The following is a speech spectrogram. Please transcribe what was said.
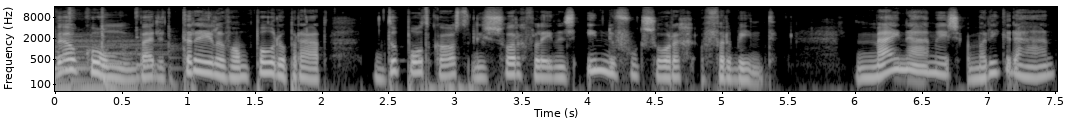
welkom bij de trailer van Podopraat, de podcast die zorgverleners in de voedzorg verbindt. Mijn naam is Marieke de Haan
